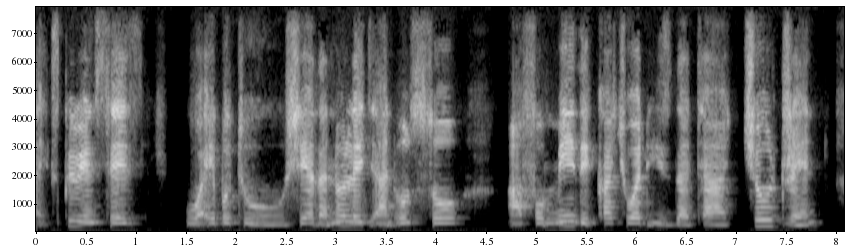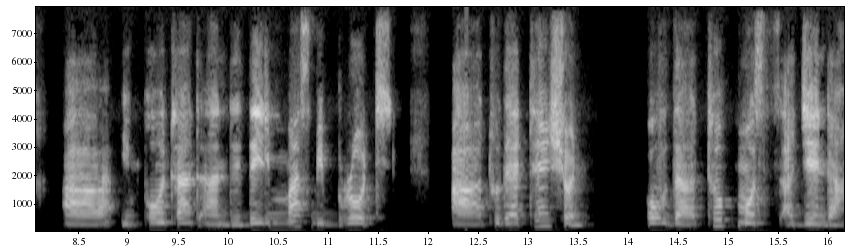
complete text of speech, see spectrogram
experiences, were able to share the knowledge, and also uh, for me, the catchword is that children are important and they must be brought uh, to the attention of the topmost agenda,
